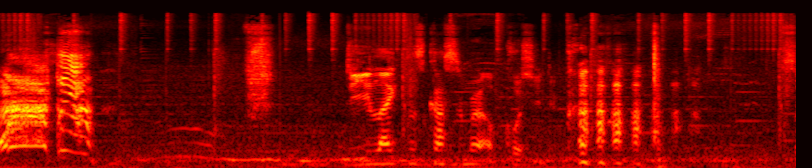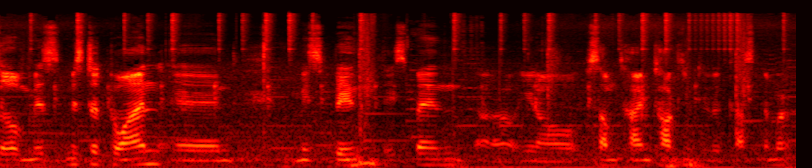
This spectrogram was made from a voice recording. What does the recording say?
Ah! Do you like this customer? Of course you do. so Miss, Mr. Tuan and Miss Bin, they spend uh, you know some time talking to the customer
